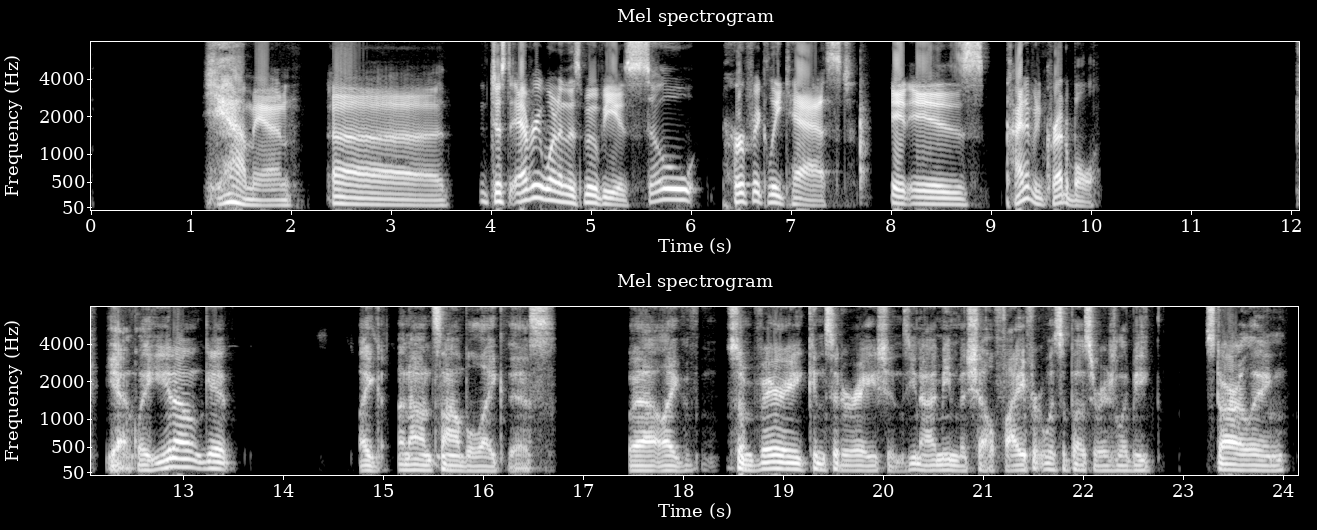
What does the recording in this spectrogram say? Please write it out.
Yeah, man. Uh just everyone in this movie is so perfectly cast. It is kind of incredible. Yeah, like you don't get like an ensemble like this without like some very considerations. You know, I mean, Michelle Pfeiffer was supposed to originally be Starling,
